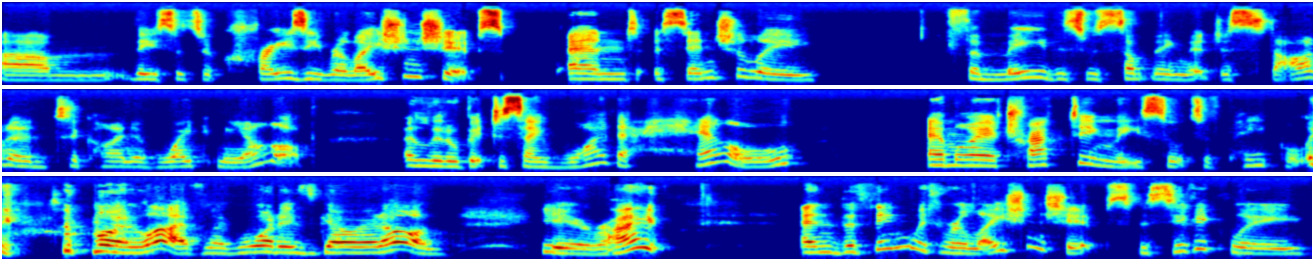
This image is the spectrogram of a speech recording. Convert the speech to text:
um, these sorts of crazy relationships. And essentially, for me, this was something that just started to kind of wake me up a little bit to say, why the hell am I attracting these sorts of people into my life? Like, what is going on here, right? And the thing with relationships specifically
